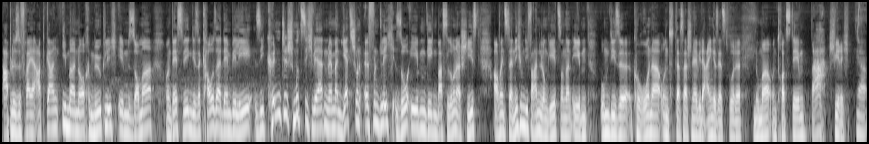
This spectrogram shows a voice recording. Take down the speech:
Ablösefreier Abgang immer noch möglich im Sommer und deswegen diese Causa Dembele, sie könnte schmutzig schmutzig werden, wenn man jetzt schon öffentlich so eben gegen Barcelona schießt, auch wenn es da nicht um die Verhandlung geht, sondern eben um diese Corona und dass er schnell wieder eingesetzt wurde Nummer und trotzdem, ah, schwierig. Ja.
